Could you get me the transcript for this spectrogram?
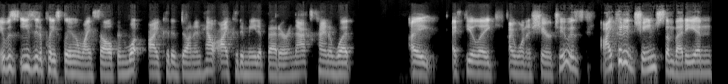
it was easy to place blame on myself and what I could have done and how I could have made it better. And that's kind of what I I feel like I want to share too is I couldn't change somebody and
